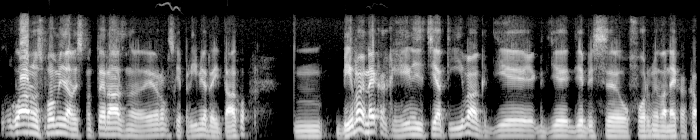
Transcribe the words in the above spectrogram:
Uglavnom, spominjali smo te razne europske primjere i tako. Mm, bilo je nekakvih inicijativa gdje, gdje, gdje bi se oformila nekakav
